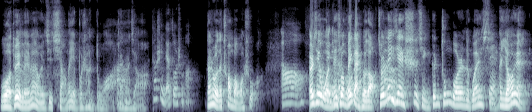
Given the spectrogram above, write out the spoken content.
我对雷曼危机想的也不是很多啊，坦白讲啊。当时你在做什么？当时我在创宝宝树。哦，而且我那时候没感受到，就是那件事情跟中国人的关系很遥远，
